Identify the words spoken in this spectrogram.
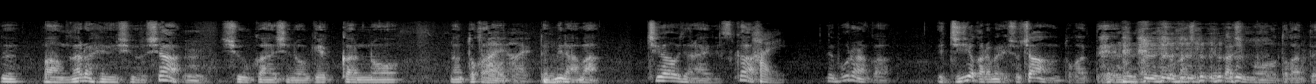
で漫画の編集者、うん。週刊誌の月刊のなんとかの、はいはい。でみんなまあ違うじゃないですか、はい。で僕らなんか「え字やからめ一緒ちゃうん」とかって「週刊誌の月刊誌も」とかって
